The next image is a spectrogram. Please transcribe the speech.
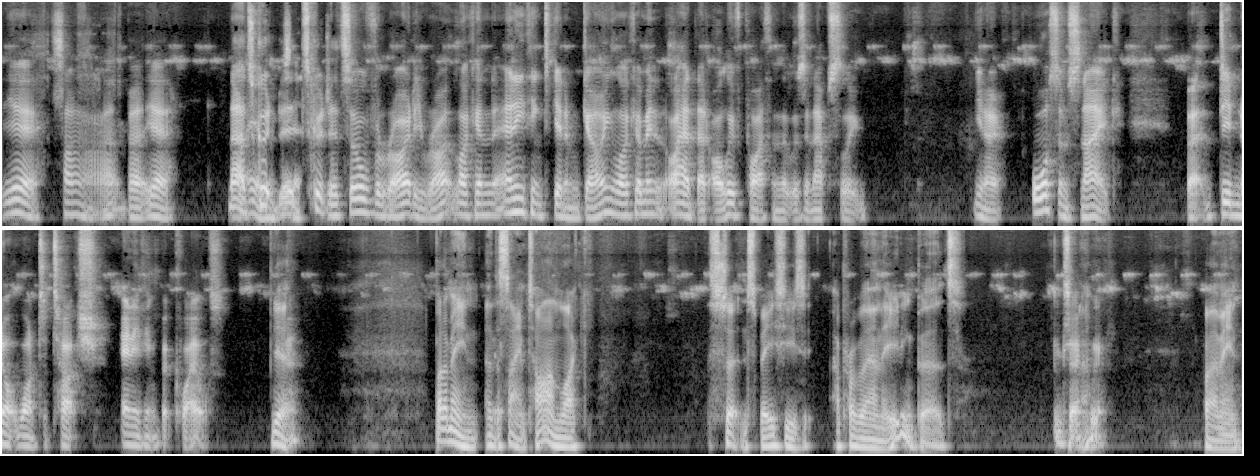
Yeah, something like that. But yeah, no, it's Yeah, good. it. It's good. It's all variety, right? Like, and anything to get them going. Like, I mean, I had that olive python that was an absolute, you know, awesome snake, but did not want to touch anything but quails. Yeah. But I mean, at the same time, like certain species are probably only eating birds. Exactly. But I mean,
